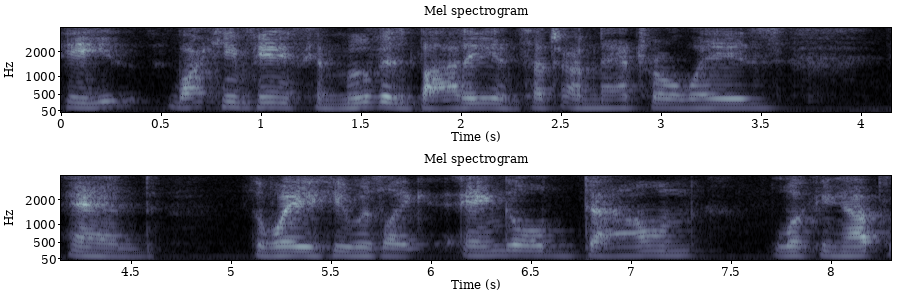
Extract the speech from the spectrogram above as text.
he Joaquin Phoenix can move his body in such unnatural ways, and the way he was like angled down, looking up,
